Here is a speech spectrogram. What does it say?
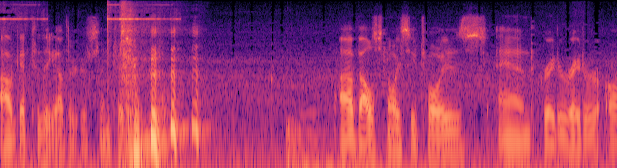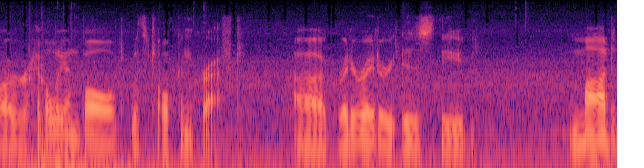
I'll get to the others in just a minute. Uh, Val's Noisy Toys and GreatOrator are heavily involved with Tolkiencraft. Uh, GreatOrator is the mod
